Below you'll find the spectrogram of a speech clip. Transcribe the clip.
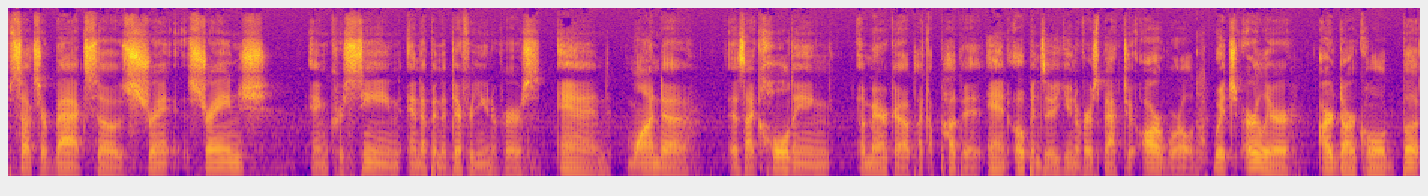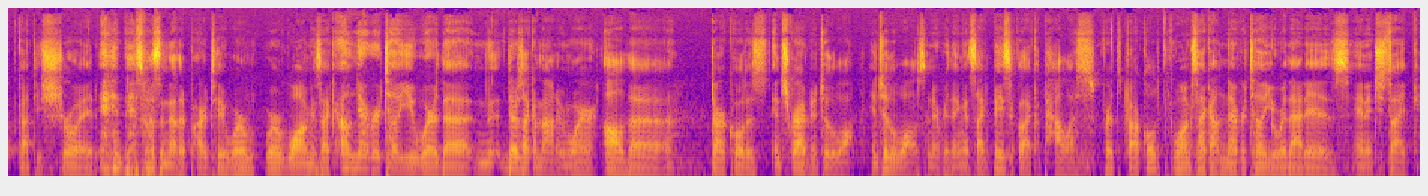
sucks her back. So Stra- Strange and Christine end up in a different universe, and Wanda is like holding America up like a puppet and opens a universe back to our world, which earlier our Darkhold book got destroyed. And this was another part too, where where Wong is like, I'll never tell you where the there's like a mountain where all the Darkhold is inscribed into the wall, into the walls and everything. It's like basically like a palace for the Darkhold. Wong's like, I'll never tell you where that is. And it's just like,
